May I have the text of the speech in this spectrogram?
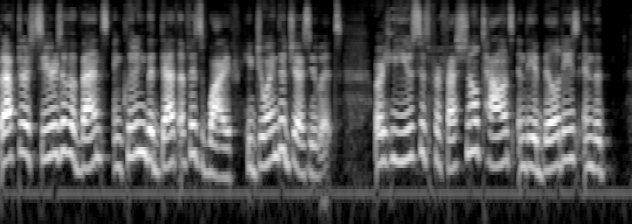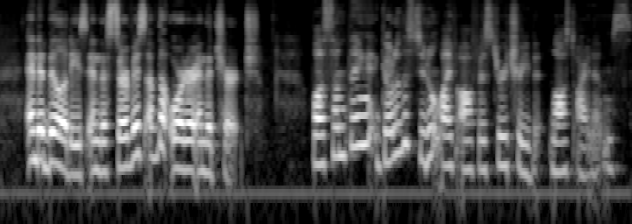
But after a series of events, including the death of his wife, he joined the Jesuits, where he used his professional talents and the abilities in the and abilities in the service of the order and the church. Lost something? Go to the Student Life office to retrieve it. Lost items.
